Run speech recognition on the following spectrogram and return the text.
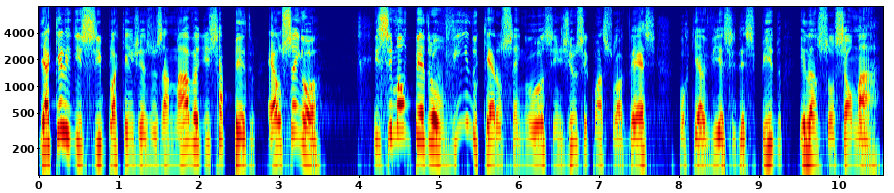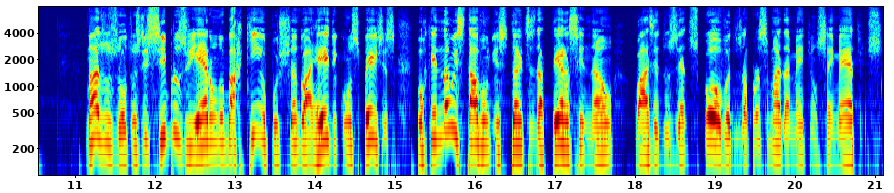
E aquele discípulo a quem Jesus amava disse a Pedro: É o Senhor. E Simão Pedro, ouvindo que era o Senhor, cingiu-se com a sua veste, porque havia se despido, e lançou-se ao mar. Mas os outros discípulos vieram no barquinho, puxando a rede com os peixes, porque não estavam distantes da terra, senão quase duzentos côvados, aproximadamente uns cem metros.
